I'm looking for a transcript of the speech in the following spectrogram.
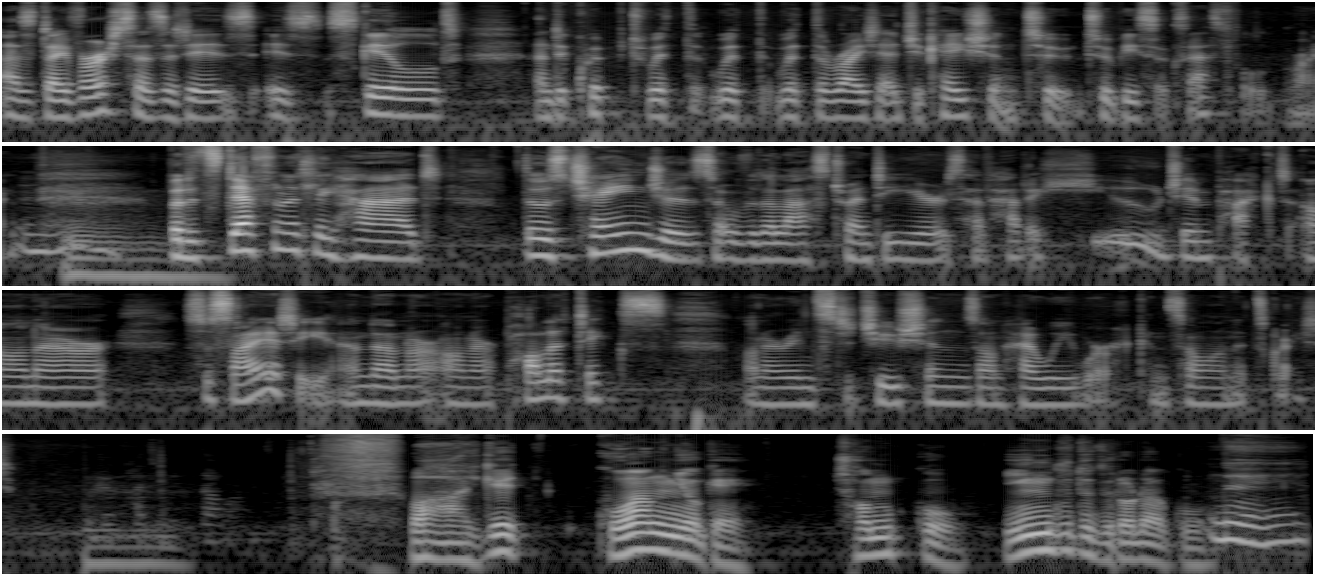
as diverse as it is, is skilled and equipped with with with the right education to to be successful. Right. But it's definitely had those changes over the last 20 years have had a huge impact on our society and on our on our politics, on our institutions, on how we work and so on. It's great. 와 이게 고학력에 젊고 인구도 늘어나고 네.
